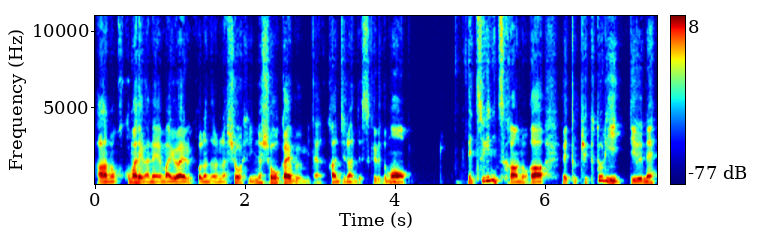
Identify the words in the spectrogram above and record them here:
あの、ここまでがね、まあ、いわゆるこうなんだろうな、商品の紹介文みたいな感じなんですけれども、で、次に使うのが、えっと、ピクトリーっていうね、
